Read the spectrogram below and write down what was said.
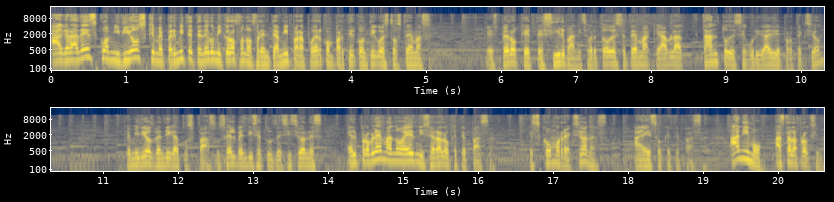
Agradezco a mi Dios que me permite tener un micrófono frente a mí para poder compartir contigo estos temas. Que espero que te sirvan y sobre todo este tema que habla tanto de seguridad y de protección. Que mi Dios bendiga tus pasos, Él bendice tus decisiones. El problema no es ni será lo que te pasa, es cómo reaccionas a eso que te pasa. Ánimo, hasta la próxima.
